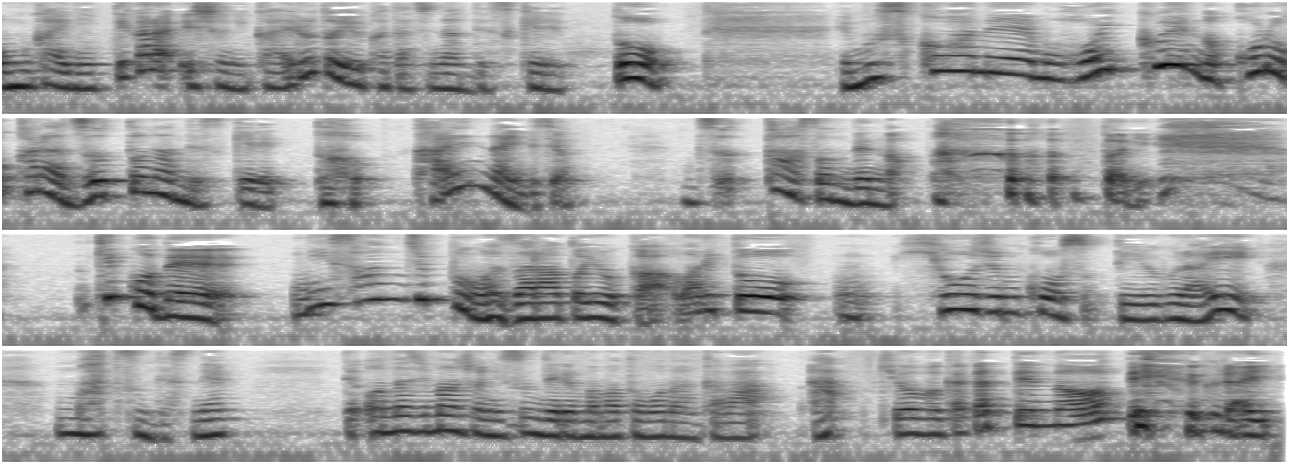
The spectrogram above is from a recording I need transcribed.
お迎えに行ってから一緒に帰るという形なんですけれどえ息子はねもう保育園の頃からずっとなんですけれど 帰んないんですよ。ずっと遊んでんの 本当に結構ね2 3 0分はザラというか割と、うん、標準コースっていうぐらい待つんですねで同じマンションに住んでるママ友なんかは「あ今日もかかってんの?」っていうぐらい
